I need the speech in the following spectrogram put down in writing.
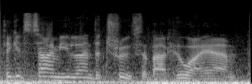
I think it's time you learned the truth about who I am.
